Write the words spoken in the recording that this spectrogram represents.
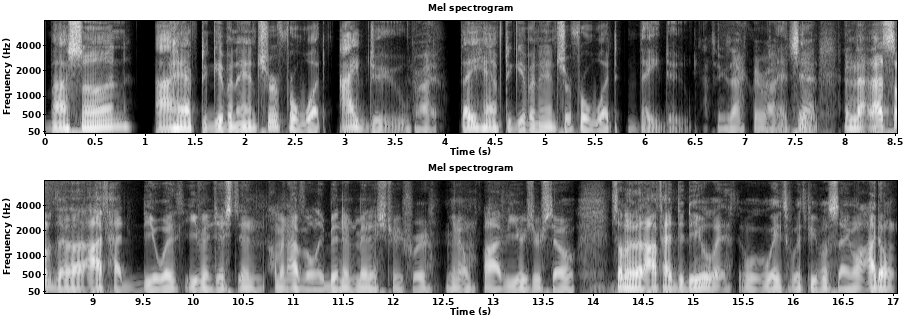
My son, I have to give an answer for what I do. Right. They have to give an answer for what they do. Exactly right. That's yeah. it. And that, that's something that I've had to deal with, even just in, I mean, I've only been in ministry for, you know, five years or so. Something that I've had to deal with, with, with people saying, well, I don't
